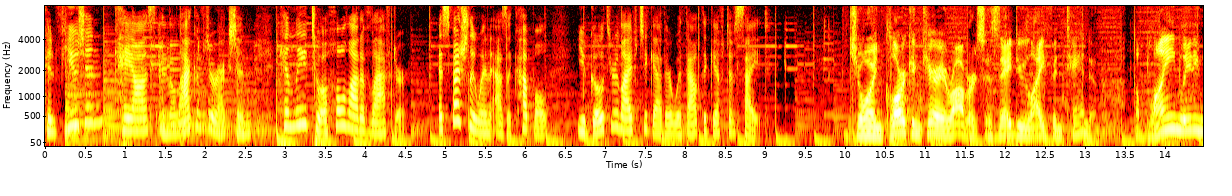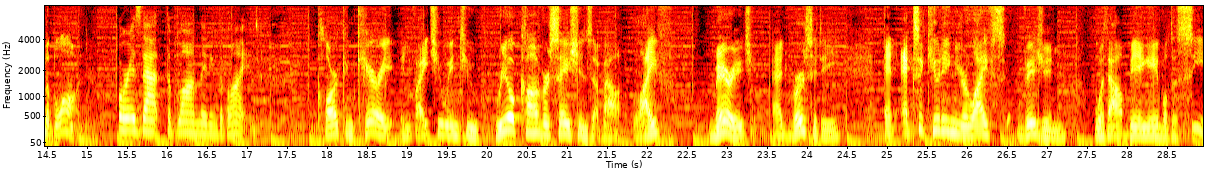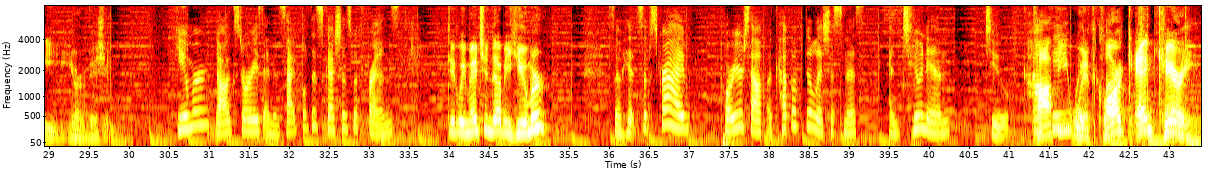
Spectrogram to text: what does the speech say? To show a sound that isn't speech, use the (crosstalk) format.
Confusion, chaos, and the lack of direction can lead to a whole lot of laughter, especially when, as a couple, you go through life together without the gift of sight. Join Clark and Carrie Roberts as they do life in tandem, the blind leading the blonde. Or is that the blonde leading the blind? Clark and Carrie invite you into real conversations about life, marriage, adversity, and executing your life's vision without being able to see your vision. Humor, dog stories, and insightful discussions with friends. Did we mention there'll be humor? So hit subscribe, pour yourself a cup of deliciousness, and tune in to Coffee, with, Clark and Carrie.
